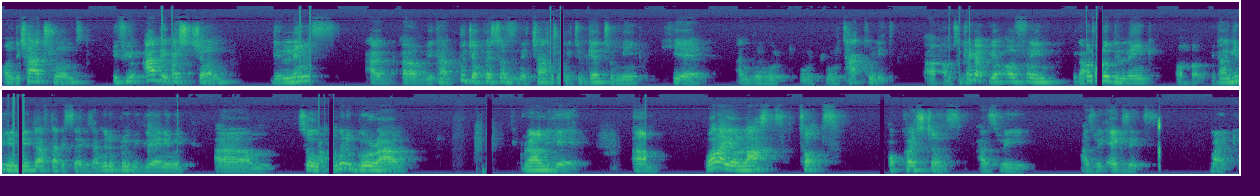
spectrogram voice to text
on the chat rooms. If you have a question, the links are, um, you can put your questions in the chat room. It will get to me here, and we will we'll, we'll tackle it. Um, so give up your offering. You can follow the link, or you can give me link after the service. I'm going to pray with you anyway. Um, so I'm going to go around around here. Um, what are your last thoughts or questions as we as we exit, Mike?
